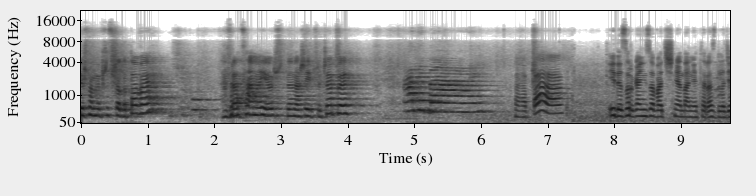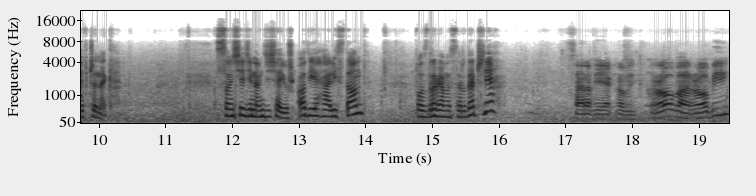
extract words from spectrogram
Już mamy wszystko gotowe. Wracamy już do naszej przyczepy. Bye bye. Pa, pa. Idę zorganizować śniadanie teraz dla dziewczynek. Sąsiedzi nam dzisiaj już odjechali stąd. Pozdrawiamy serdecznie. Sara wie jak robi. Krowa robi.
